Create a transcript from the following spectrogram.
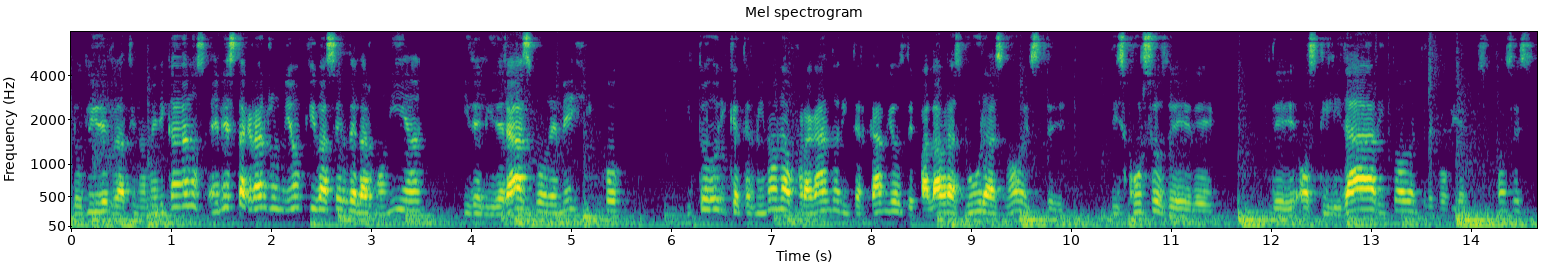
los líderes latinoamericanos en esta gran reunión que iba a ser de la armonía y del liderazgo de México todo, y que terminó naufragando en intercambios de palabras duras, ¿no? Este, discursos de, hostilidad y todo entre gobiernos. Entonces,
